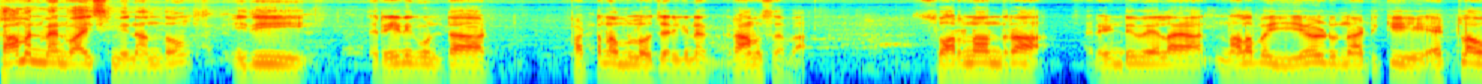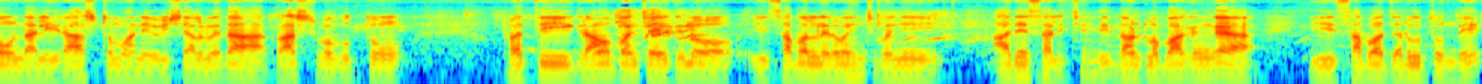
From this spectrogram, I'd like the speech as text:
కామన్ మ్యాన్ వాయిస్ మీ నందం. ఇది రేణిగుంట పట్టణంలో జరిగిన గ్రామ సభ. స్వర్ణాంధ్ర రెండు వేల నలభై ఏడు నాటికి ఎట్లా ఉండాలి రాష్ట్రం అనే విషయాల మీద రాష్ట్ర ప్రభుత్వం ప్రతి గ్రామ పంచాయతీలో ఈ సభలు నిర్వహించమని ఆదేశాలు ఇచ్చింది. దాంట్లో భాగంగా ఈ సభ జరుగుతుంది.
